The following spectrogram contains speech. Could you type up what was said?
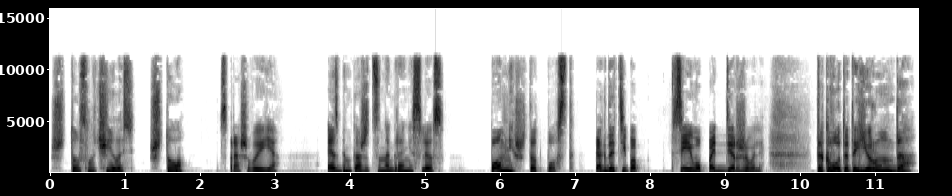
«Что случилось? Что?» — спрашиваю я. Эсбин кажется на грани слез. «Помнишь тот пост, когда типа все его поддерживали? Так вот это ерунда!»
